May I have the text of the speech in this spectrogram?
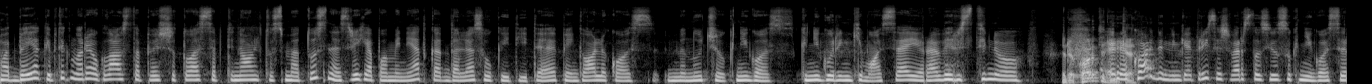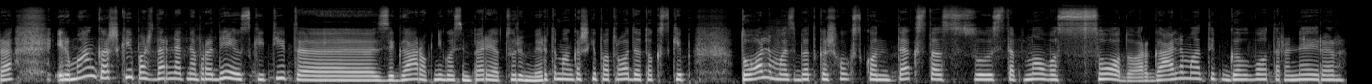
O beje, kaip tik norėjau klausti apie šituos 17 metus, nes reikia paminėti, kad Dalė Saukaitytė 15 minučių knygos, knygų rinkimuose yra verstinių Rekordininkė. Rekordininkė, trys išverstos jūsų knygos yra. Ir man kažkaip, aš dar net nepradėjau skaityti e, Zigaro knygos Imperija turi mirti, man kažkaip atrodė toks kaip tolimas, bet kažkoks kontekstas su Stepnovos sodo. Ar galima taip galvoti, ar ne? Ir ar...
